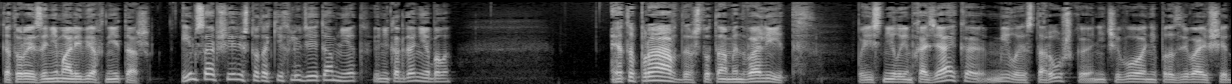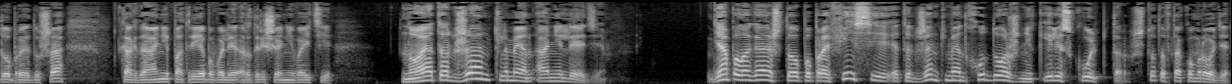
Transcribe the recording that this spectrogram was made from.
которые занимали верхний этаж, им сообщили, что таких людей там нет и никогда не было. «Это правда, что там инвалид», — пояснила им хозяйка, милая старушка, ничего не подозревающая добрая душа, когда они потребовали разрешения войти. «Но это джентльмен, а не леди». Я полагаю, что по профессии этот джентльмен художник или скульптор, что-то в таком роде.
